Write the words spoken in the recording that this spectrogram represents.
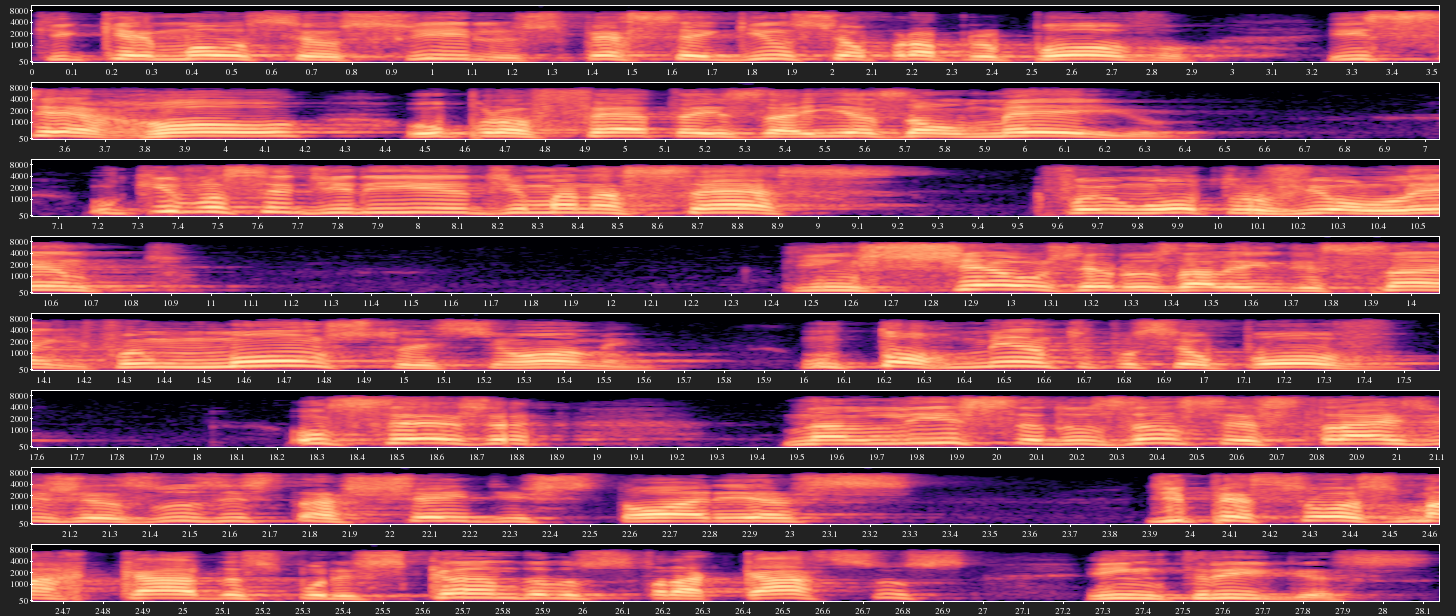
que queimou seus filhos, perseguiu seu próprio povo e cerrou o profeta Isaías ao meio? O que você diria de Manassés, que foi um outro violento, que encheu Jerusalém de sangue? Foi um monstro esse homem, um tormento para o seu povo. Ou seja, na lista dos ancestrais de Jesus está cheio de histórias de pessoas marcadas por escândalos, fracassos e intrigas.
